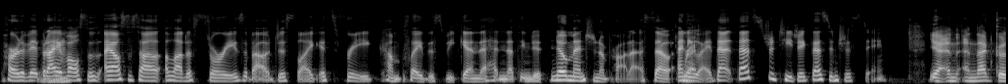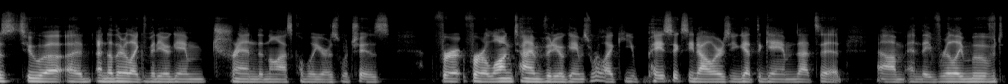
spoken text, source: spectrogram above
part of it. But I have also I also saw a lot of stories about just like it's free, come play this weekend that had nothing to no mention of Prada. So anyway, that that's strategic. That's interesting. Yeah, and, and that goes to a, a, another like video game trend in the last couple of years, which is for for a long time, video games were like you pay sixty dollars, you get the game, that's it. Um, and they've really moved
